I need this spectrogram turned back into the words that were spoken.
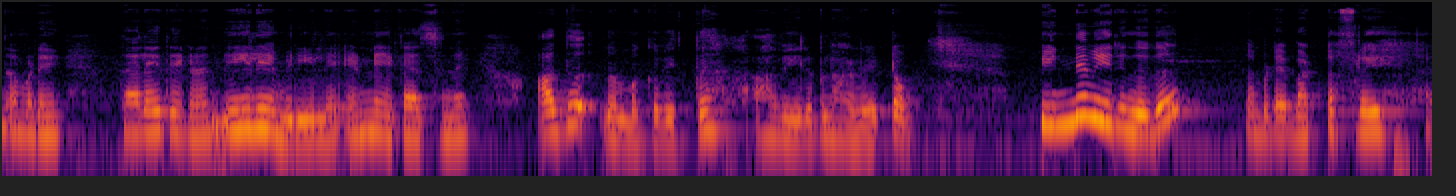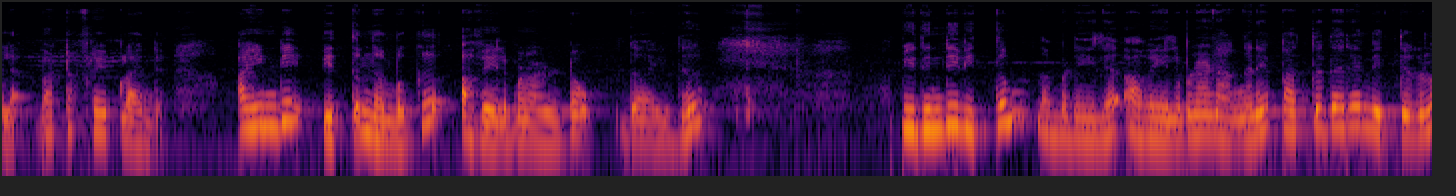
നമ്മുടെ തലയിൽ തേക്കുന്ന നീലയമരിയില്ലേ എണ്ണയൊക്കെ കാച്ചുന്നത് അത് നമുക്ക് വിത്ത് അവൈലബിൾ ആണ് കേട്ടോ. പിന്നെ വരുന്നത് നമ്മുടെ ബട്ടർഫ്ലൈ അല്ല ബട്ടർഫ്ലൈ പ്ലാന്റ് അതിന്റെ വിത്തും നമുക്ക് അവൈലബിൾ ആണ് കേട്ടോ. ഇതായത് അപ്പോൾ ഇതിന്റെ വിത്തും നമ്മുടെ കയ്യിൽ അവൈലബിൾ ആണ്. അങ്ങനെ പത്ത് തരം വിത്തുകൾ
